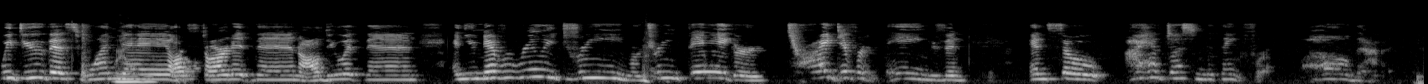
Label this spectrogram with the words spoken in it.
We do this one day, I'll start it then, I'll do it then, and you never really dream or dream big or try different things and and so I have Justin to thank for all that.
